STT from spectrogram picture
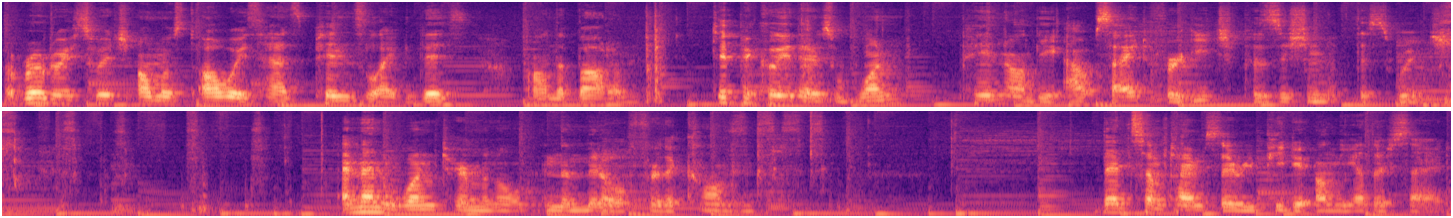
A rotary switch almost always has pins like this on the bottom. Typically there's one pin on the outside for each position of the switch. And then one terminal in the middle for the common. Then sometimes they repeat it on the other side.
